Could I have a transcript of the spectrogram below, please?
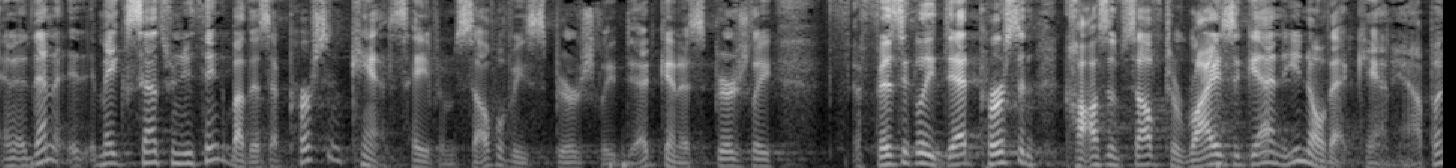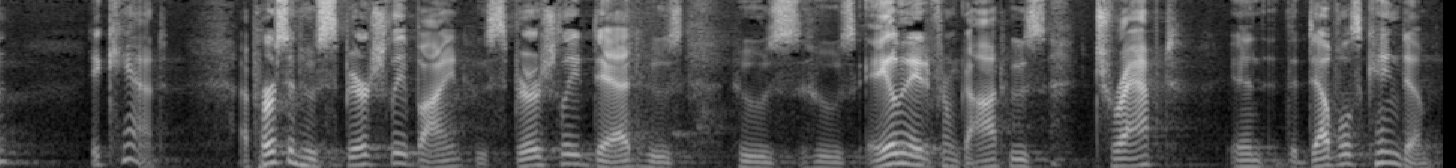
and then it makes sense when you think about this. A person can't save himself if he's spiritually dead. Can a spiritually, physically dead person cause himself to rise again? You know that can't happen. It can't. A person who's spiritually blind, who's spiritually dead, who's, who's, who's alienated from God, who's trapped in the devil's kingdom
